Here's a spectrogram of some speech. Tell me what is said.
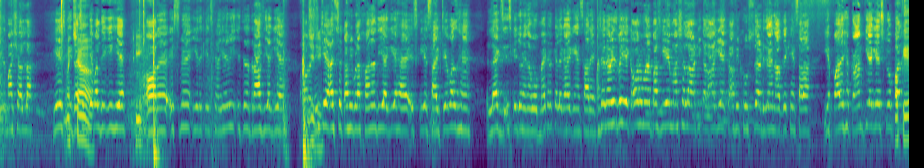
ये माशाल्लाह ये इसकी अच्छा। ड्रेसिंग टेबल दी गई है। और इसमें ये देखिए इसका ये भी इतना दराज दिया गया है। और। नीचे इससे काफ़ी बड़ा खाना दिया गया है इसकी ये साइड टेबल्स हैं। लेग्स इसके जो है ना वो मेटल के लगाए गए हैं सारे। अच्छा नवीज भाई एक और हमारे पास ये माशाल्लाह आर्टिकल आ गया है काफ़ी खूबसूरत डिज़ाइन आप देखें सारा ये पालिश का काम किया गया इसके ऊपर। Okay.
